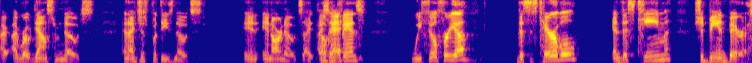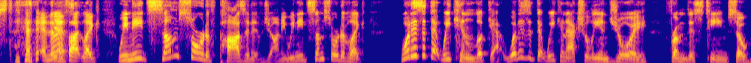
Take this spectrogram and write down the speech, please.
I, I, wrote down some notes, and I just put these notes in, in our notes. I, I okay. said, fans, we feel for you this is terrible and this team should be embarrassed. and then yes. I thought, like, we need some sort of positive, Johnny. We need some sort of like, what is it that we can look at? What is it that we can actually enjoy from this team? So,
